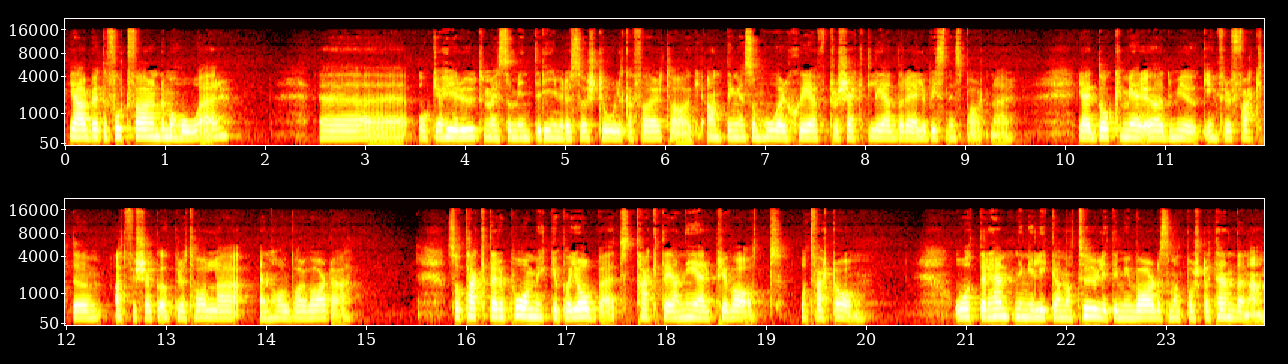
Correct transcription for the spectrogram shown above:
Jag arbetar fortfarande med HR eh, och jag hyr ut mig som interimresurs till olika företag, antingen som HR-chef, projektledare eller businesspartner. Jag är dock mer ödmjuk inför faktum att försöka upprätthålla en hållbar vardag. Så taktar det på mycket på jobbet taktar jag ner privat och tvärtom. Återhämtning är lika naturligt i min vardag som att borsta tänderna.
